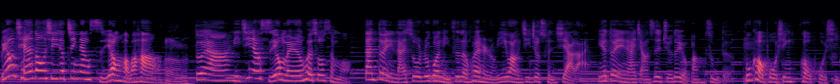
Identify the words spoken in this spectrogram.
不用钱的东西就尽量使用，好不好？嗯，对啊，你尽量使用，没人会说什么。但对你来说，如果你真的会很容易忘记，就存下来，因为对你来讲是绝对有帮助的。苦口婆心，苦口婆心。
